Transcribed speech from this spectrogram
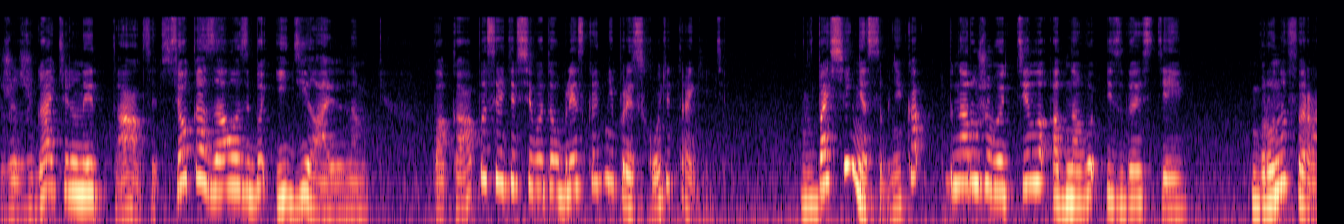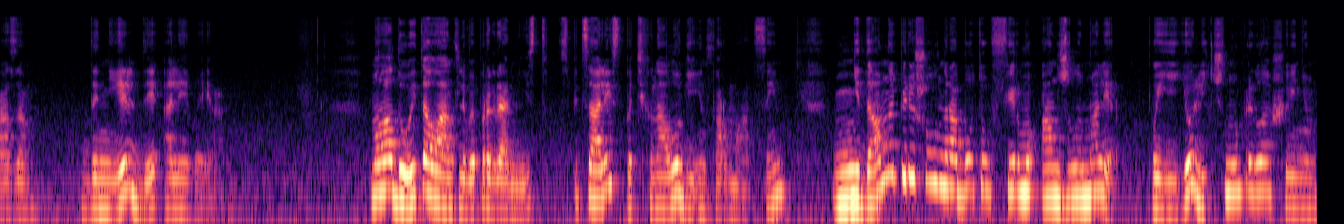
зажигательные танцы – все казалось бы идеальным, пока посреди всего этого блеска не происходит трагедия. В бассейне особняка обнаруживают тело одного из гостей – Бруно Ферраза, Даниэль де Оливейра. Молодой талантливый программист, специалист по технологии информации, недавно перешел на работу в фирму Анжелы Малер по ее личному приглашению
